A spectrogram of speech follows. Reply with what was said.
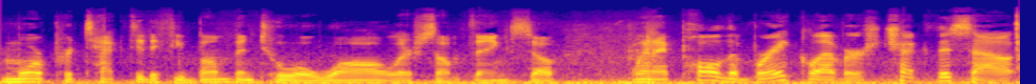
more protected if you bump into a wall or something. So when I pull the brake levers, check this out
